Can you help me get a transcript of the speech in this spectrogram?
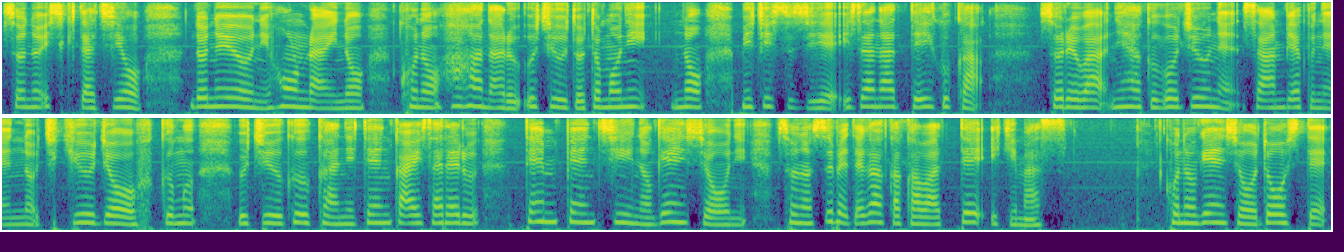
その意識たちをどのように本来のこの母なる宇宙と共にの道筋へ誘っていくか、それは250年、300年の地球上を含む宇宙空間に展開される天変地異の現象にその全てが関わっていきます。この現象を通して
